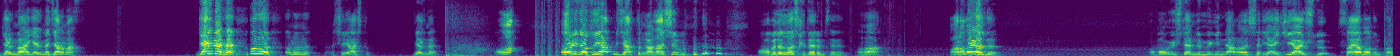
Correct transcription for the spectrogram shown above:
Gelme ha gelme canım az. Gelme. Onu ananı şeyi açtım. Gelme. O o rilotu yapmayacaktın kardeşim. Abiler laş giderim senin. Aha. Araba geldi. Ama o üçten dümbük indi arkadaşlar. Ya iki ya üçlü. Sayamadım tam.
